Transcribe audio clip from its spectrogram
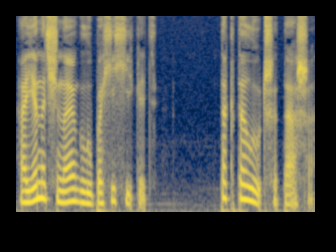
а я начинаю глупо хихикать. «Так-то лучше, Таша».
